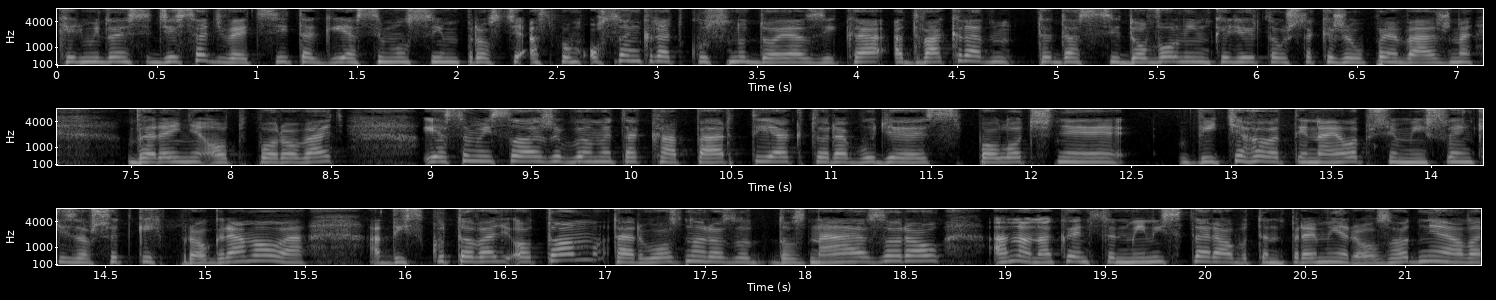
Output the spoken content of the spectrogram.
Keď mi donesie 10 vecí, tak ja si musím proste aspoň 8 krát kusnúť do jazyka a dvakrát teda si dovolím, keď je to už také, že úplne vážne, verejne odporovať. Ja som myslela, že budeme taká partia, ktorá bude spoločne vyťahovať tie najlepšie myšlienky zo všetkých programov a, a diskutovať o tom, tá rôznorodosť názorov. Áno, nakoniec ten minister alebo ten premiér rozhodne, ale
